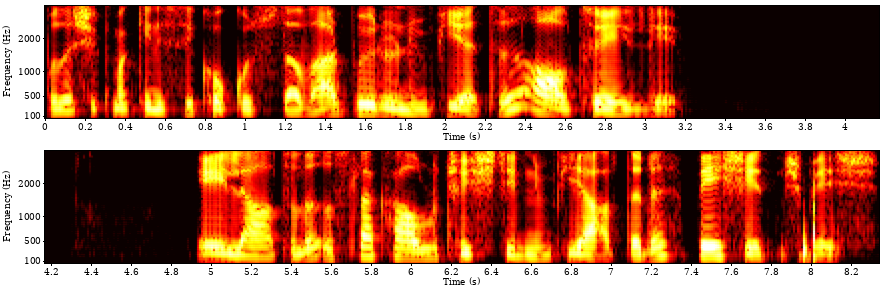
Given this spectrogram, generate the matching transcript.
Bulaşık makinesi kokusu da var. Bu ürünün fiyatı 6.50. 56'lı ıslak havlu çeşitlerinin fiyatları 5.75.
